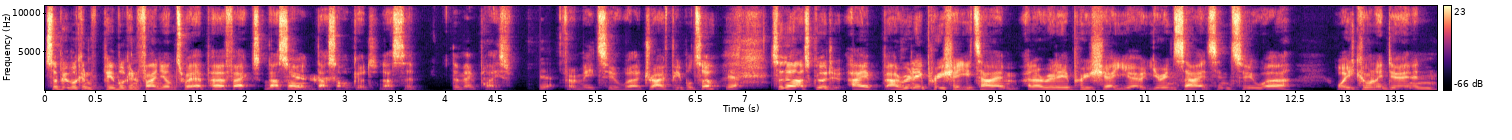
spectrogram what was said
So people can people can find you on Twitter. Perfect. That's all. Yeah. That's all good. That's the the main place yeah. for me to uh, drive people to. Yeah. So no, that's good. I, I really appreciate your time and I really appreciate your your insights into uh, what you're currently doing and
